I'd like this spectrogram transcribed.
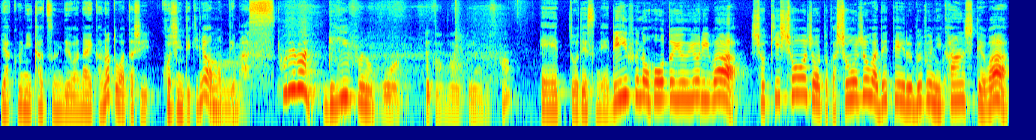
役に立つんではないかなと私個人的には思っています。これはリーフの方って考えていいんですか？えー、っとですねリーフの方というよりは初期症状とか症状が出ている部分に関しては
